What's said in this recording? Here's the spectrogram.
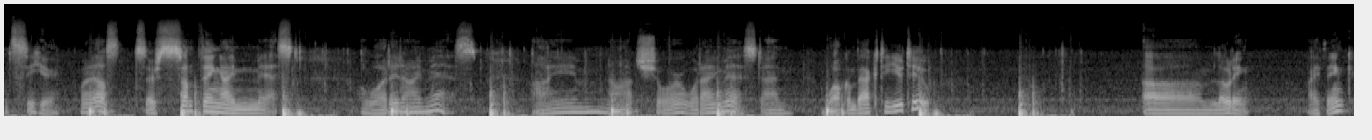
let's see here. What else? There's something I missed. What did I miss? I'm not sure what I missed, and welcome back to you too. Um, loading, I think.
